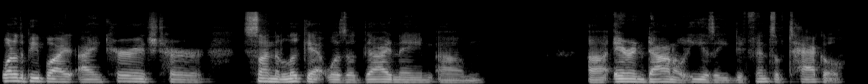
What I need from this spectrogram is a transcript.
one of the people I, I encouraged her son to look at was a guy named um, uh, Aaron Donald. He is a defensive tackle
